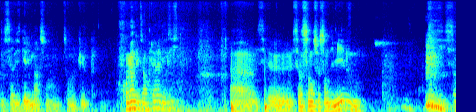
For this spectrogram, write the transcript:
le service Gallimard s'en s'en occupe. Combien d'exemplaires il existe? Euh, c'est, euh, 570 000 ou 600.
